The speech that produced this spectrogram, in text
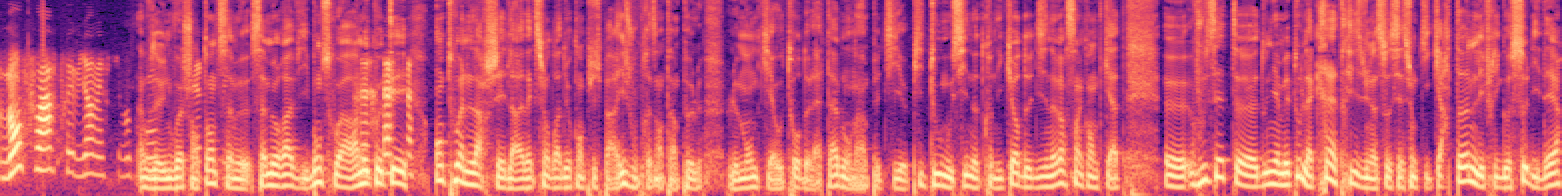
Bonsoir, très bien, merci beaucoup. Ah, vous avez une voix chantante, ça me, ça me ravit. Bonsoir. À mes côtés, Antoine Larcher de la rédaction de Radio Campus Paris. Je vous présente un peu le, le monde qui a autour de la table. On a un petit euh, Pitoum aussi, notre chroniqueur de 19h54. Euh, vous êtes euh, Dounia Meptou, la créatrice d'une association qui cartonne, les frigos solidaires.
